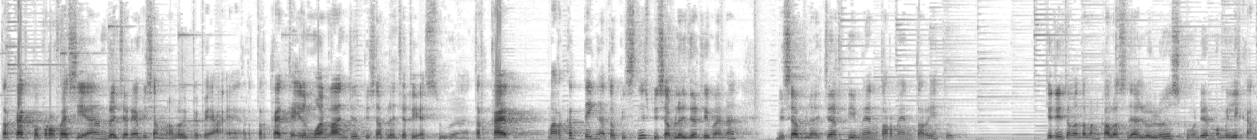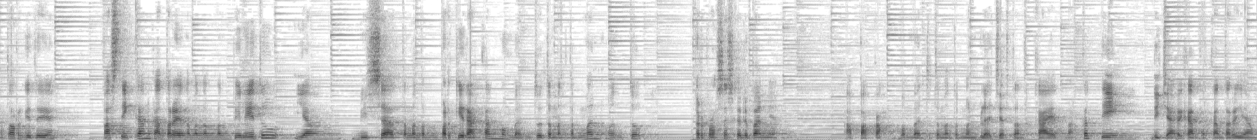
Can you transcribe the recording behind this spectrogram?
Terkait keprofesian, belajarnya bisa melalui PPAR. Terkait keilmuan lanjut, bisa belajar di S2. Terkait marketing atau bisnis, bisa belajar di mana? Bisa belajar di mentor-mentor itu. Jadi teman-teman kalau sudah lulus, kemudian memilih kantor gitu ya, pastikan kantor yang teman-teman pilih itu yang bisa teman-teman perkirakan membantu teman-teman untuk berproses ke depannya apakah membantu teman-teman belajar terkait marketing, dicari kantor-kantor yang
